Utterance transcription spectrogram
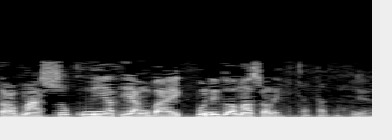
termasuk niat yang baik pun itu amal soleh Catat. ya.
